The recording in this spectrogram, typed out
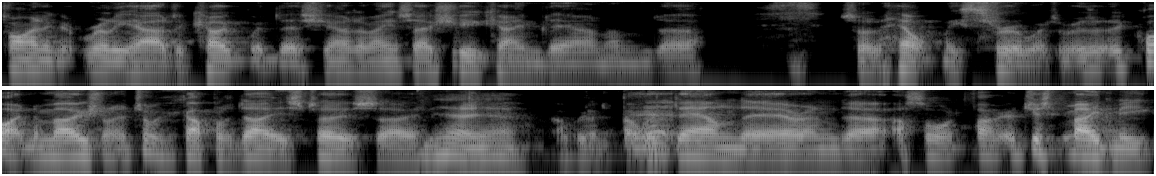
finding it really hard to cope with this. You know what I mean? So she came down and uh, sort of helped me through it. It was quite an emotional. It took a couple of days too. So Yeah, yeah. I was, I was down there, and uh, I thought, fuck, it just made me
